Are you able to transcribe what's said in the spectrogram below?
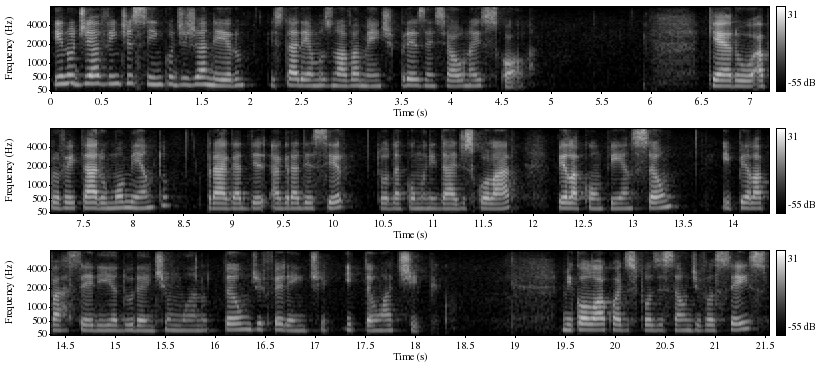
E no dia 25 de janeiro estaremos novamente presencial na escola. Quero aproveitar o momento para agradecer toda a comunidade escolar pela compreensão e pela parceria durante um ano tão diferente e tão atípico. Me coloco à disposição de vocês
